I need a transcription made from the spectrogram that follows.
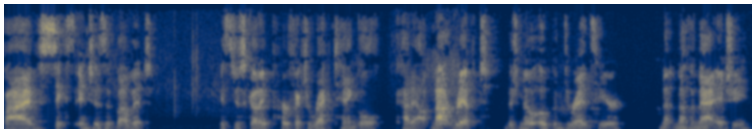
five six inches above it it's just got a perfect rectangle cut out not ripped there's no open threads here no, nothing that edgy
